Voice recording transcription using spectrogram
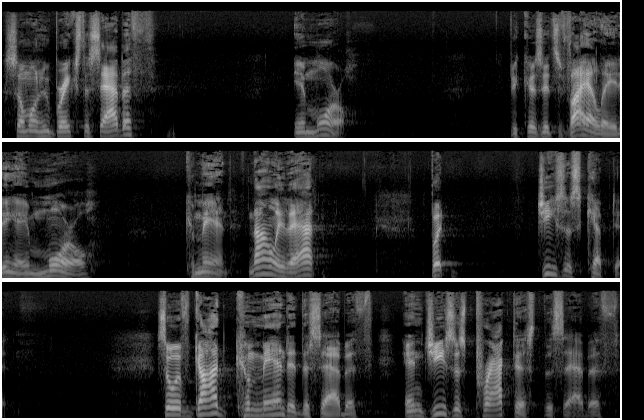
Someone who breaks the Sabbath, immoral. Because it's violating a moral command. Not only that, but Jesus kept it. So if God commanded the Sabbath and Jesus practiced the Sabbath,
